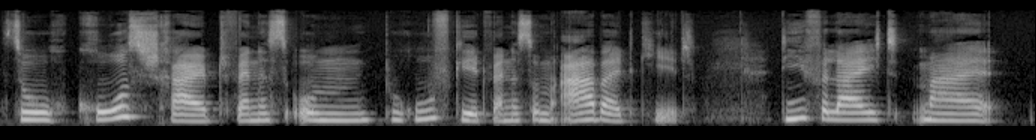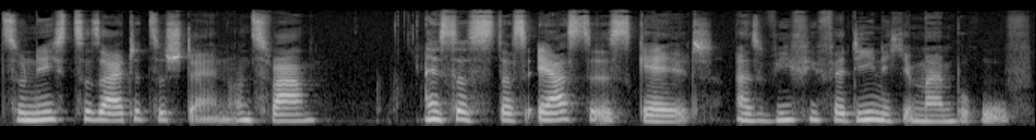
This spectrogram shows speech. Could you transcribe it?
so groß schreibt, wenn es um Beruf geht, wenn es um Arbeit geht, die vielleicht mal zunächst zur Seite zu stellen. Und zwar ist das, das erste ist Geld. Also wie viel verdiene ich in meinem Beruf?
